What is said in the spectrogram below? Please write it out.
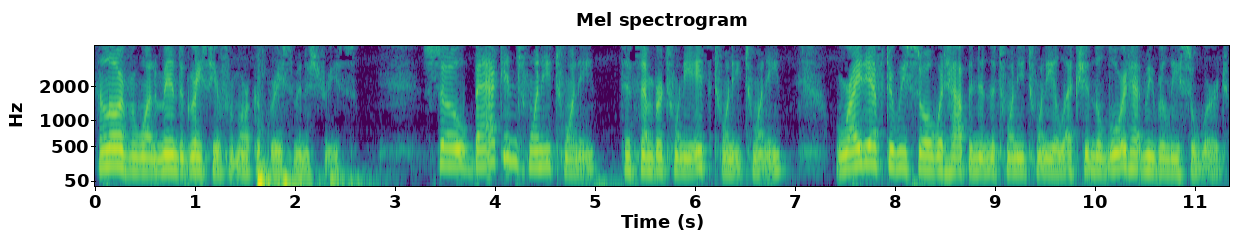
Hello, everyone. Amanda Grace here from Ark of Grace Ministries. So, back in 2020, December 28th, 2020, right after we saw what happened in the 2020 election, the Lord had me release a word.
